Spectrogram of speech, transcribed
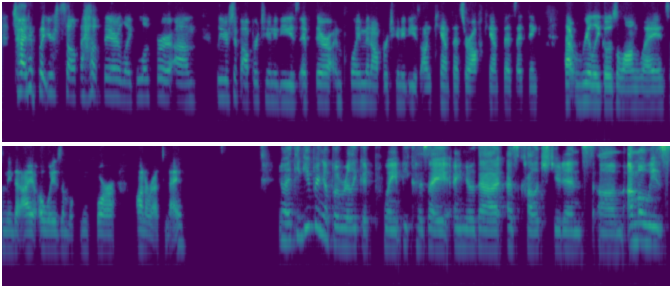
try to put yourself out there, like look for um, leadership opportunities. If there are employment opportunities on campus or off campus, I think that really goes a long way and something that I always am looking for on a resume. No, I think you bring up a really good point because I, I know that as college students, um, I'm always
